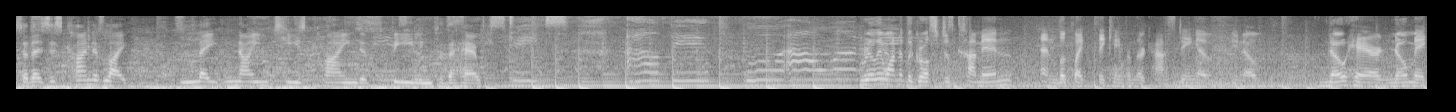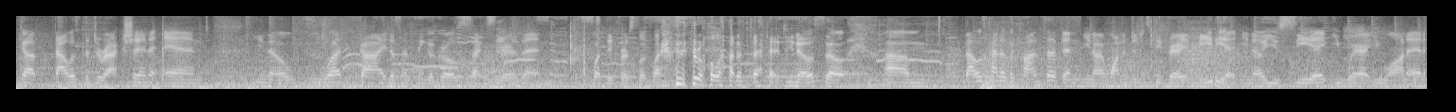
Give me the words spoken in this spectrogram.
So there's this kind of like late 90s kind of feeling to the hair. Really wanted the girls to just come in and look like they came from their casting of you know no hair no makeup that was the direction and you know what guy doesn't think a girl's sexier than what they first look like when they roll out of bed you know so um, that was kind of the concept and you know i wanted to just be very immediate you know you see it you wear it you want it.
